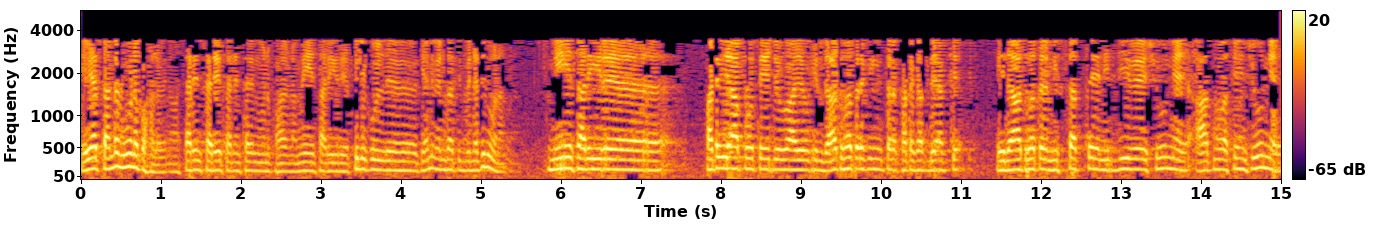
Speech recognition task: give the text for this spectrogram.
ඒ අතන්ට නුවණ පහළ වෙනවා. සරින් සරේ සරින් සරේ නුවණ පහළ වෙනවා. මේ ශරීරය පිළිකුල් කියන්නේ වෙනදා තිබෙන්නේ නැති නුවණ. මේ ශරීරය පටවියාපෝ තේජෝ වායෝ කියන ධාතු හතරකින් විතර කටගත් දෙයක්. ඒ ධාතු හතර නිස්සත්ත්වය, නිජීවය, ශූන්‍යය, ආත්ම වශයෙන් ශූන්‍යය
